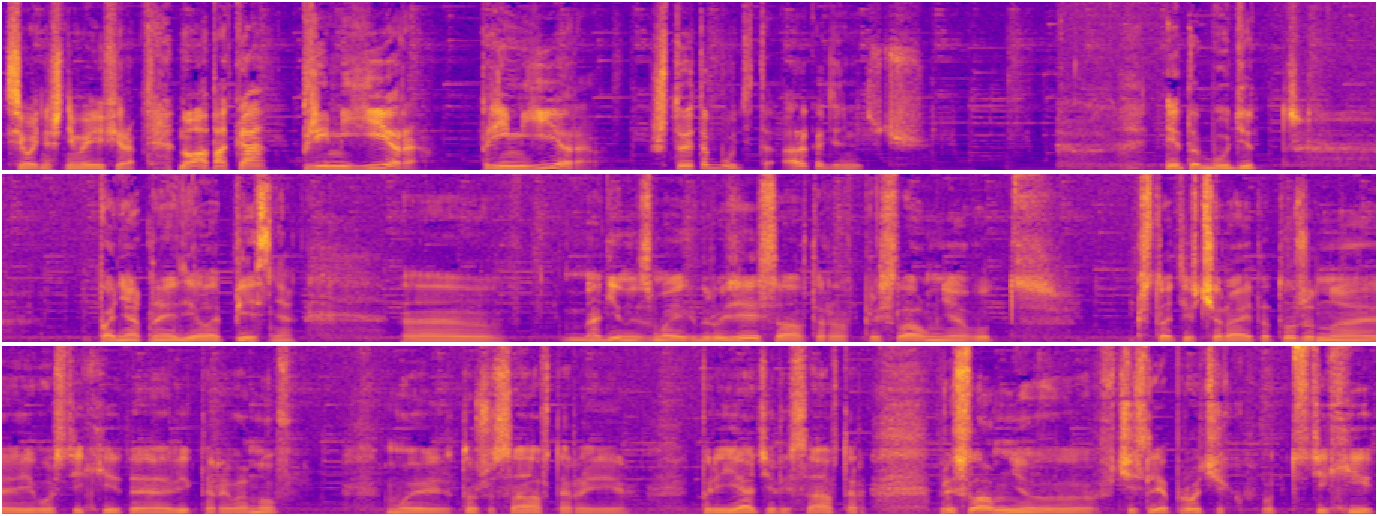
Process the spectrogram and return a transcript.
сегодняшнего эфира. Ну а пока премьера, премьера. Что это будет, Аркадий Дмитриевич? Это будет, понятное дело, песня. Один из моих друзей, соавторов, прислал мне вот, кстати, вчера это тоже на его стихи, это Виктор Иванов, мой тоже соавтор и приятель и соавтор, прислал мне в числе прочих вот стихи,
